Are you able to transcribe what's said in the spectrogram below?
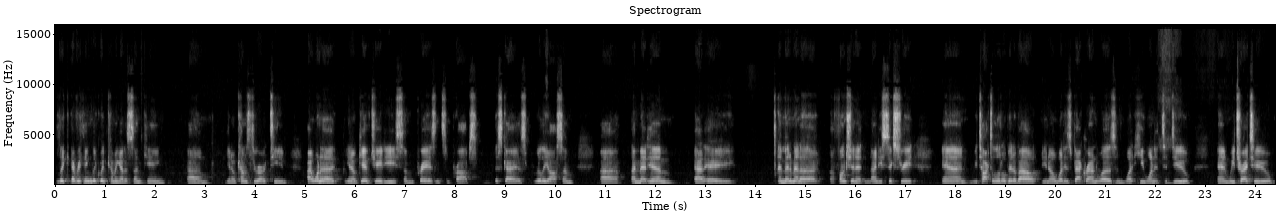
lick everything liquid coming out of Sun King, um, you know, comes through our team. I want to, you know, give JD some praise and some props. This guy is really awesome. Uh, I met him at a, I met him at a, a function at 96th Street, and we talked a little bit about, you know, what his background was and what he wanted to do. And we try to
